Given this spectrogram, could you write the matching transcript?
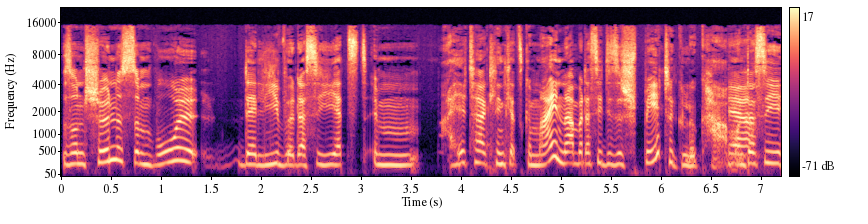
so ein schönes Symbol der Liebe, dass sie jetzt im Alter klingt jetzt gemein, aber dass sie dieses späte Glück haben ja. und dass sie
